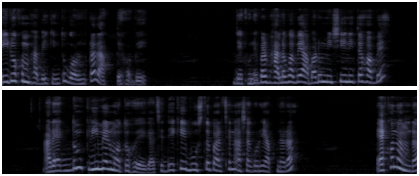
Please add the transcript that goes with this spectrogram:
এই রকমভাবেই কিন্তু গরমটা রাখতে হবে। দেখুন, এবার ভালোভাবে আবারও মিশিয়ে নিতে হবে। আর একদম ক্রিমের মতো হয়ে গেছে, দেখেই বুঝতে পারছেন, আশা করি আপনারা। এখন আমরা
